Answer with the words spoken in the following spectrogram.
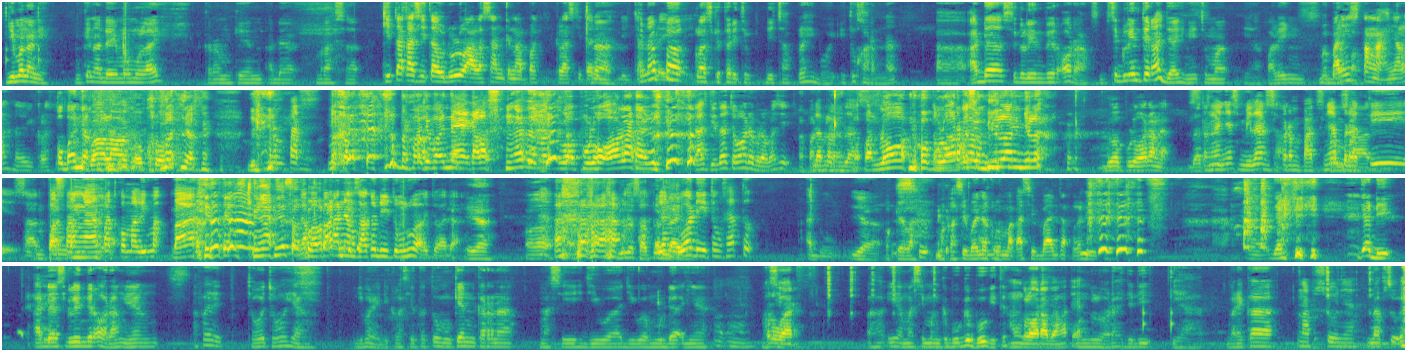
gimana nih mungkin ada yang mau mulai karena mungkin ada merasa Kita kasih tahu dulu alasan kenapa kelas kita nah di, dicap kenapa playboy. kelas kita dicap, dicap playboy itu karena uh, ada segelintir orang segelintir aja ini cuma ya paling beberapa Paling setengahnya lah dari kelas. oh banyak Enggak lah, oh, banyak jadi Empat. tetap aja banyak eh kalau setengah sama 20 orang aja Kelas kita cowok ada berapa sih? 18. 8 lo 20 orang lebih sembilan gila 20 orang ya? Berarti Setengahnya sembilan, seperempatnya seperempat. berarti. Empat setengah. Empat koma lima. nah setengahnya Gak satu orang kan yang satu dihitung dua itu ada. iya Oh, dulu satu Yang dua dihitung satu. Aduh. ya oke lah makasih banyak Aduh, loh makasih banyak loh. Nah, jadi jadi ada segelintir orang yang apa ya, cowok-cowok yang gimana ya di kelas kita tuh mungkin karena masih jiwa-jiwa mudanya masih- keluar ah, iya masih menggebu-gebu gitu menggelora banget ya menggelora jadi ya mereka Nafsunya. nafsu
